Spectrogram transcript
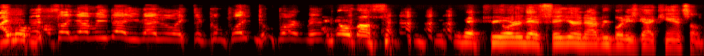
I know. It's like every day you guys are like the complaint department. I know about people that pre-ordered that figure, and everybody's got canceled.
